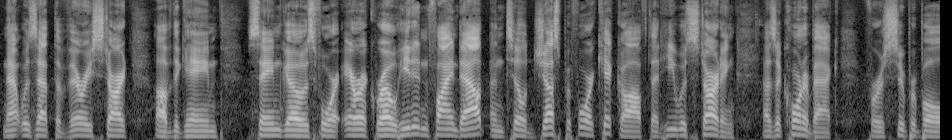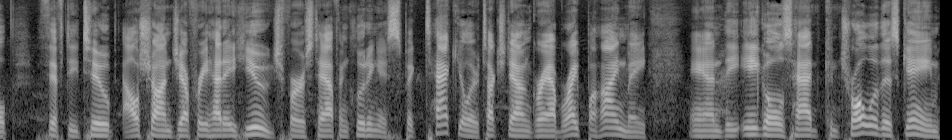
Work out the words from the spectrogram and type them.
and that was at the very start of the game. Same goes for Eric Rowe. He didn't find out until just before kickoff that he was starting as a cornerback for Super Bowl 52. Alshon Jeffery had a huge first half, including a spectacular touchdown grab right behind me. And the Eagles had control of this game,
